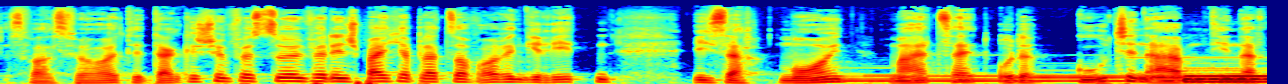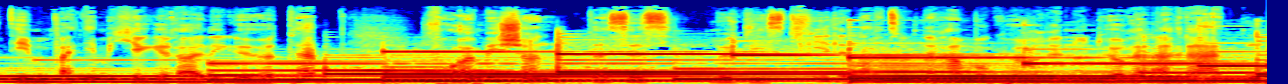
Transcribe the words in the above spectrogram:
Das war's für heute. Dankeschön fürs Zuhören, für den Speicherplatz auf euren Geräten. Ich sag Moin, Mahlzeit oder guten Abend, je nachdem, wann ihr mich hier gerade gehört habt. Freue mich schon, dass es möglichst viele Nachtzug nach Hamburg Hörerinnen und Hörer erraten,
